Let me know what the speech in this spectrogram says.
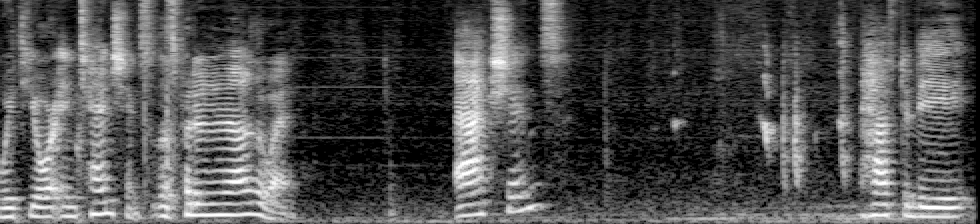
with your intentions. Let's put it another way. Actions have to be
